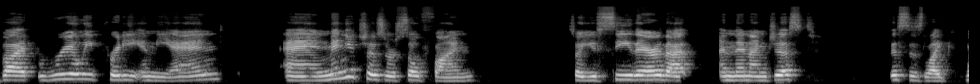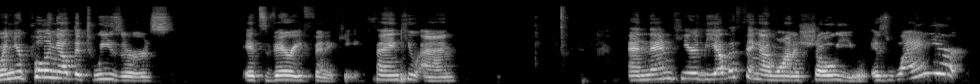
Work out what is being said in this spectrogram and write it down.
but really pretty in the end. And miniatures are so fun. So you see there that, and then I'm just, this is like, when you're pulling out the tweezers, it's very finicky. Thank you, Anne. And then here, the other thing I want to show you is when you're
